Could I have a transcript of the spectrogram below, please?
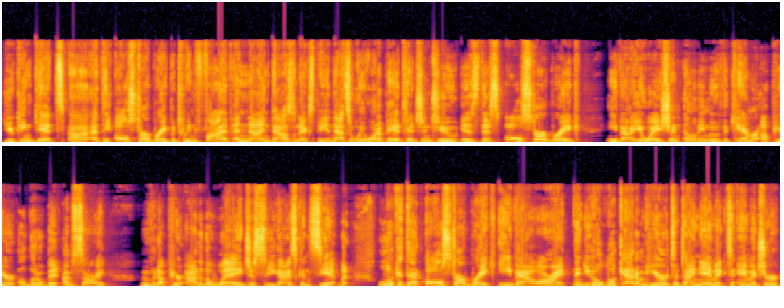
you can get uh, at the all-star break between five and 9,000 XP. And that's what we want to pay attention to is this all-star break evaluation. And let me move the camera up here a little bit. I'm sorry move it up here out of the way just so you guys can see it. But look at that all star break eval. All right. And you go look at them here to dynamic to amateur,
